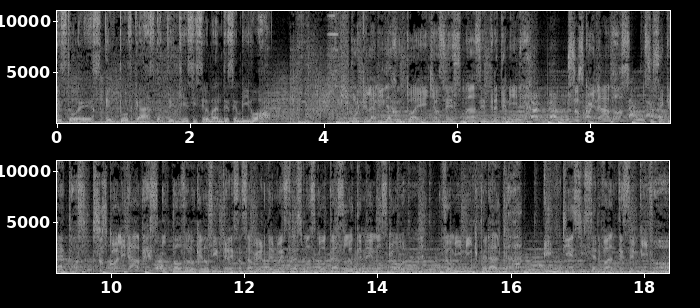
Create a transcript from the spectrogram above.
Esto es el podcast de Jesse Cervantes en vivo. Porque la vida junto a ellos es más entretenida. Sus cuidados, sus secretos, sus cualidades y todo lo que nos interesa saber de nuestras mascotas lo tenemos con Dominique Peralta en Jesse Cervantes en vivo.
